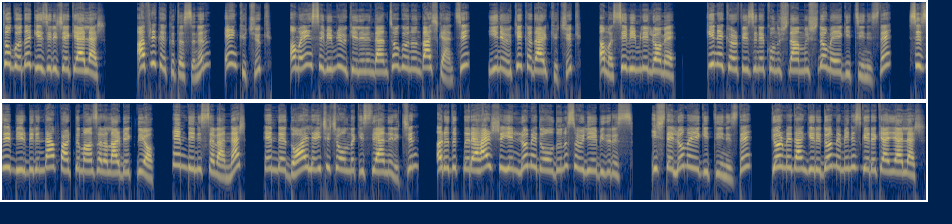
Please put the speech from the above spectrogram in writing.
Togo'da gezilecek yerler. Afrika kıtasının en küçük ama en sevimli ülkelerinden Togo'nun başkenti yine ülke kadar küçük ama sevimli Lome. Gine körfezine konuşlanmış Lome'ye gittiğinizde sizi birbirinden farklı manzaralar bekliyor. Hem deniz sevenler hem de doğayla iç içe olmak isteyenler için aradıkları her şeyin Lome'de olduğunu söyleyebiliriz. İşte Lome'ye gittiğinizde görmeden geri dönmemeniz gereken yerler.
